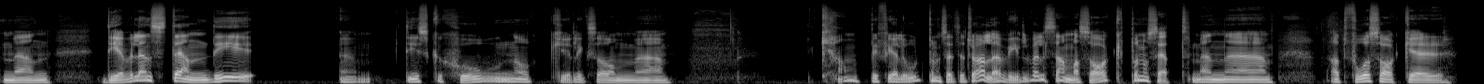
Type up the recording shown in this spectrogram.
Men det är väl en ständig ehm, diskussion och eh, liksom eh, kamp är fel ord på något sätt. Jag tror alla vill väl samma sak på något sätt. Men att få saker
